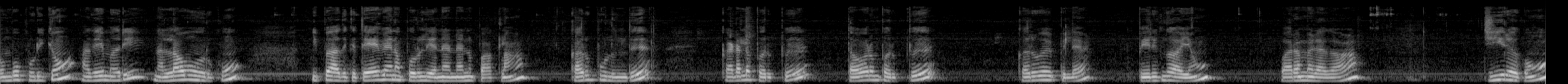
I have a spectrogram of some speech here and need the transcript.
ரொம்ப பிடிக்கும். அதே மாதிரி நல்லாவும் இருக்கும். இப்போ அதுக்கு தேவையான பொருள் என்னென்னு பார்க்கலாம். கருப்பு உளுந்து கடலைப்பருப்பு துவரம் பருப்பு கருவேப்பிலை பெருங்காயம் வரமிளகாய் ஜீரகம்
